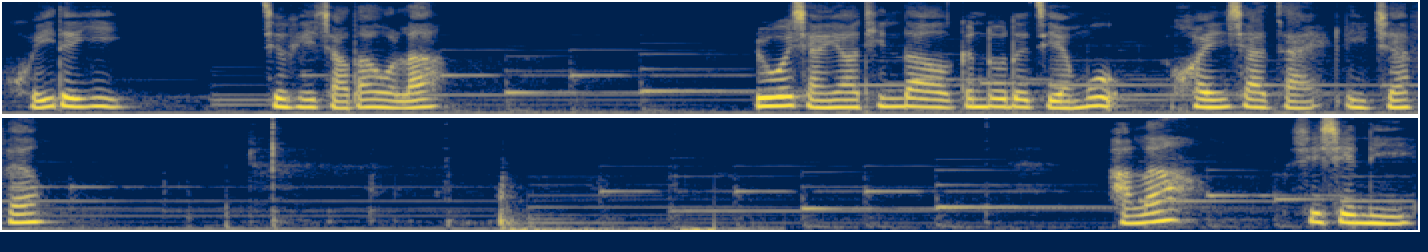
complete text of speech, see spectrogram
回忆的忆，就可以找到我了。如果想要听到更多的节目，欢迎下载荔枝 FM。好了。谢谢你，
